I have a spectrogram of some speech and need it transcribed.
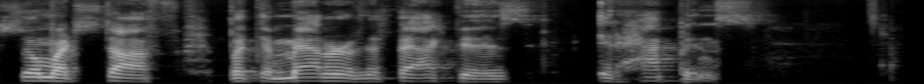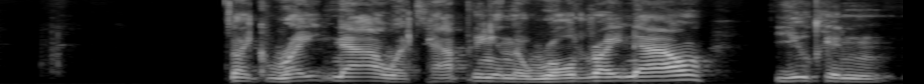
so much stuff. But the matter of the fact is, it happens. Like right now, what's happening in the world right now, you can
